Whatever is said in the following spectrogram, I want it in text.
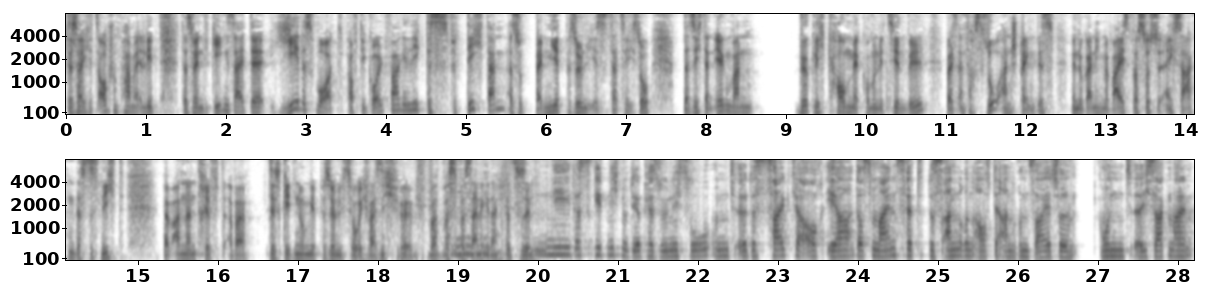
das habe ich jetzt auch schon ein paar Mal erlebt, dass wenn die Gegenseite jedes Wort auf die Goldwaage legt, das ist für dich dann, also bei mir persönlich ist es tatsächlich so, dass ich dann irgendwann wirklich kaum mehr kommunizieren will, weil es einfach so anstrengend ist, wenn du gar nicht mehr weißt, was sollst du eigentlich sagen, dass das nicht beim anderen trifft. Aber das geht nur mir persönlich so. Ich weiß nicht, äh, was, was deine Gedanken dazu sind. Nee, das geht nicht nur dir persönlich so. Und äh, das zeigt ja auch eher das Mindset des anderen auf der anderen Seite. Und äh, ich sag mal,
